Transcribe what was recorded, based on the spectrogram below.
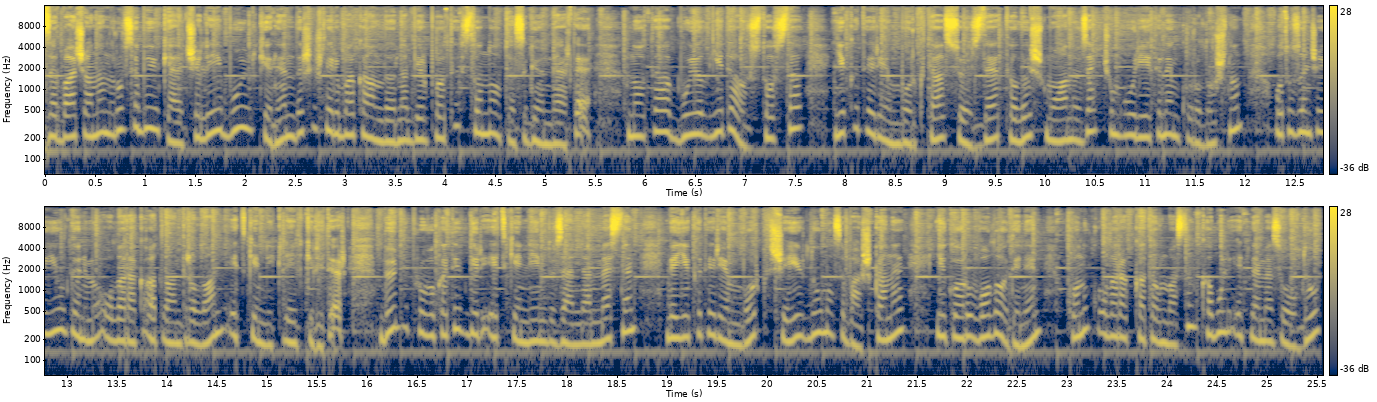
Azerbaycan'ın Rusya Büyükelçiliği bu ülkenin Dışişleri Bakanlığı'na bir protesto notası gönderdi. Nota bu yıl 7 Ağustos'ta Yekaterinburg'da sözde Talış Muan Özel Cumhuriyeti'nin kuruluşunun 30. yıl dönümü olarak adlandırılan etkinlikle ilgilidir. Böyle provokatif bir etkinliğin düzenlenmesinin ve Yekaterinburg Şehir Duması Başkanı Igor Volodin'in konuk olarak katılmasının kabul edilemez olduğu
